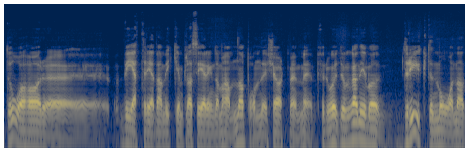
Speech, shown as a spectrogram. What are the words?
då har eh, vet redan vilken placering de hamnar på om det är kört med, med för då, då kan det ju vara drygt en månad,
